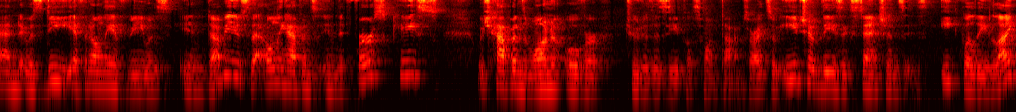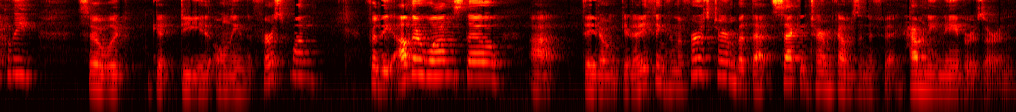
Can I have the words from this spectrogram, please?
and it was d if and only if v was in w, so that only happens in the first case, which happens 1 over 2 to the z plus 1 times, right? So each of these extensions is equally likely, so we'd get d only in the first one. For the other ones, though, uh, they don't get anything from the first term, but that second term comes into effect. How many neighbors are in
